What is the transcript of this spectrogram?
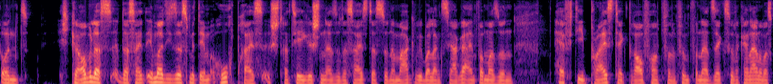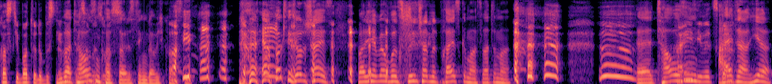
Und ich glaube, dass, dass halt immer dieses mit dem Hochpreisstrategischen, also das heißt, dass so eine Marke wie Balenciaga einfach mal so ein hefty Price Tag draufhaut von 500, 600, keine Ahnung, was kostet die Botte? Du bist Über immer besser bei 1000 sowas. kostet soll das Ding, glaube ich, kosten. ja, wirklich, ohne Scheiß. Weil ich habe irgendwo einen Screenshot mit Preis gemacht. Warte mal. äh, 1000. Heidi Witzka. Alter, hier.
